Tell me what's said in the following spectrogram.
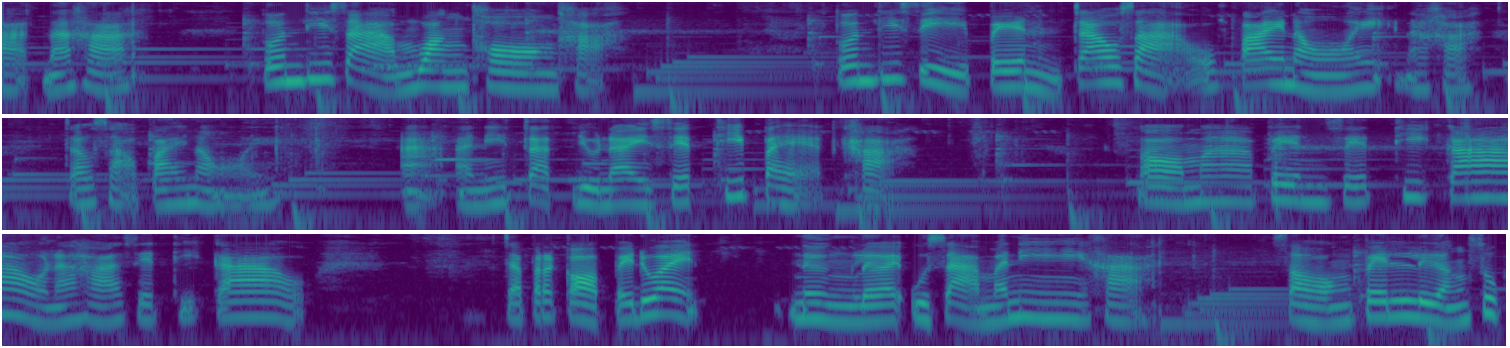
าสตร์นะคะ ต้นที่ 3 วังทองค่ะ ต้นที่ 4 เป็นเจ้าสาวป้ายน้อยนะคะ เจ้าสาวป้ายน้อยอะอันนี้จัดอยู่ในเซตที่ 8 ค่ะ ต่อมาเป็นเซตที่ 9 นะคะ เซตที่ 9 จะประกอบไปด้วย 1 เลยอุสามณีค่ะ 2เป็นเหลืองสุก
